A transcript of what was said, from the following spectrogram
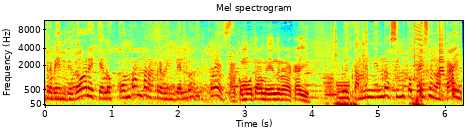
revendedores que los compran para revenderlos después. ¿A cómo están vendiendo en la calle? Lo están vendiendo a cinco pesos en la calle.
